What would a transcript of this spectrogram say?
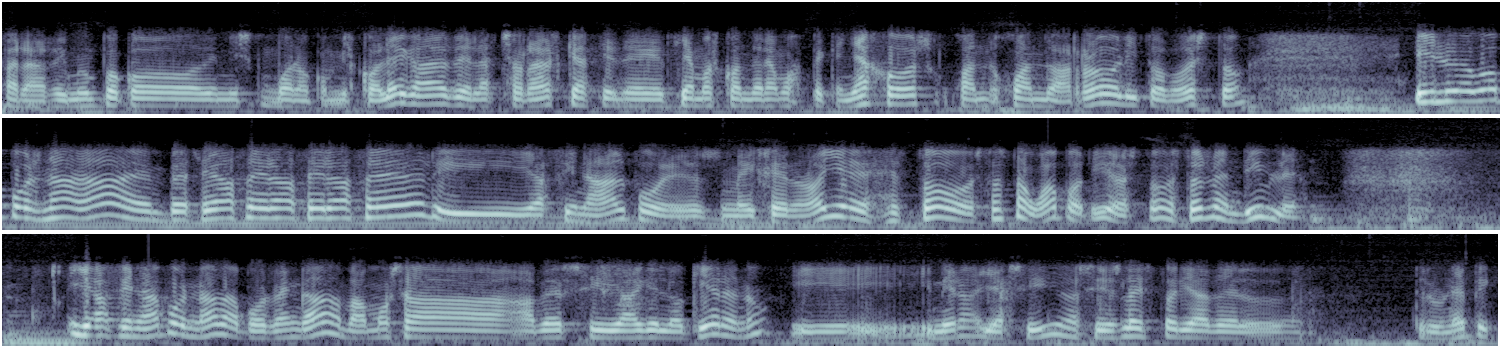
para reírme un poco de mis, bueno, con mis colegas, de las chorradas que decíamos cuando éramos pequeñajos, jugando, jugando a rol y todo esto. Y luego, pues nada, empecé a hacer, hacer, hacer y al final, pues me dijeron, oye, esto, esto está guapo, tío, esto, esto es vendible. Y al final, pues nada, pues venga, vamos a, a ver si alguien lo quiere, ¿no? Y, y mira, y así, así es la historia del, del Unepic.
